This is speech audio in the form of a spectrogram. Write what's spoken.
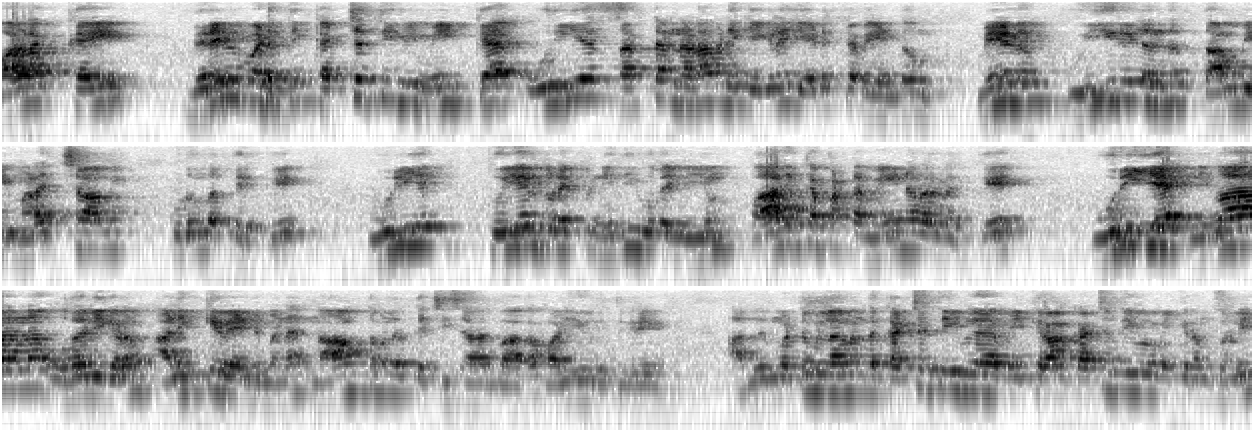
வழக்கை விரைவுபடுத்தி கச்சத்தீவை மீட்க உரிய சட்ட நடவடிக்கைகளை எடுக்க வேண்டும். மேலும் உயிரிழந்த தம்பி மலைச்சாமி குடும்பத்திற்கு உரிய துயர் துடைப்பு நிதி உதவியும் பாதிக்கப்பட்ட மீனவர்களுக்கு உரிய நிவாரண உதவிகளும் அளிக்க வேண்டும் என நாம் தமிழர் கட்சி சார்பாக வலியுறுத்துகிறேன். அது மட்டும் இல்லாமல் இந்த கச்சத்தீவை மீட்கிறோம் கச்சத்தீவை மீட்கிறோம் சொல்லி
